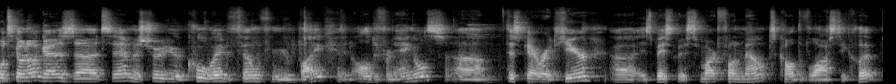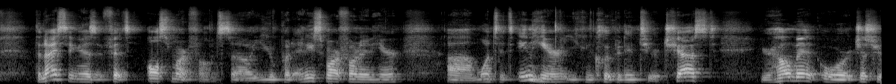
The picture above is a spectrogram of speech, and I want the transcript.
What's going on guys? Uh, today I'm going to show you a cool way to film from your bike at all different angles. Um, this guy right here uh, is basically a smartphone mount. It's called the Velocity Clip. The nice thing is it fits all smartphones, so you can put any smartphone in here. Um, once it's in here, you can clip it into your chest, your helmet, or just your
